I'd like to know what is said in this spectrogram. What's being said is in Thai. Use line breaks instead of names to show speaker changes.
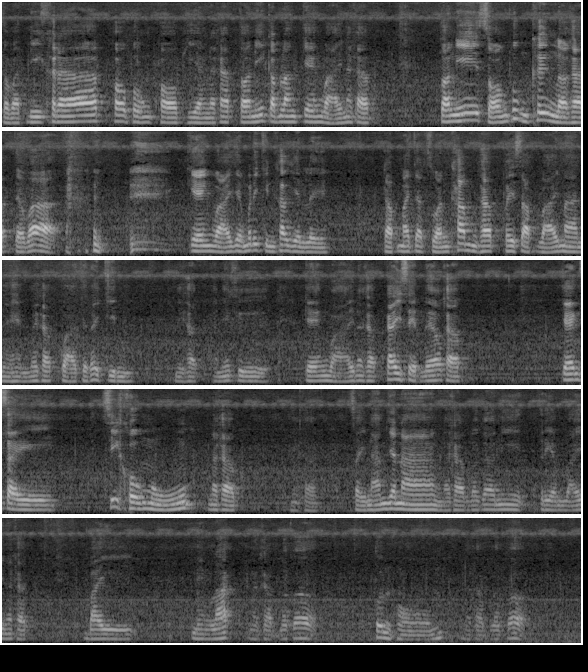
สวัสดีครับ พ่อพงพอเพียงนะครับ ตอนนี้กำลังแกงหวายนะครับ ตอนนี้สองทุ่มครึ่งแล้วครับ แต่ว่า แกงหวายยังไม่ได้กินข้าวเย็นเลย กลับมาจากสวนค่ำครับ ไปสับหวายมาเนี่ยเห็นไหมครับ กว่าจะได้กินนี่ครับ อันนี้คือแกงหวายนะครับ ใกล้เสร็จแล้วครับ แกงใส่ซี่โครงหมูนะครับนี่ครับ ใส่น้ำยะนางนะครับ แล้วก็นี่เตรียมไว้นะครับ ใบแมงลักนะครับ แล้วก็ต้นหอมนะครับ แล้วก็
